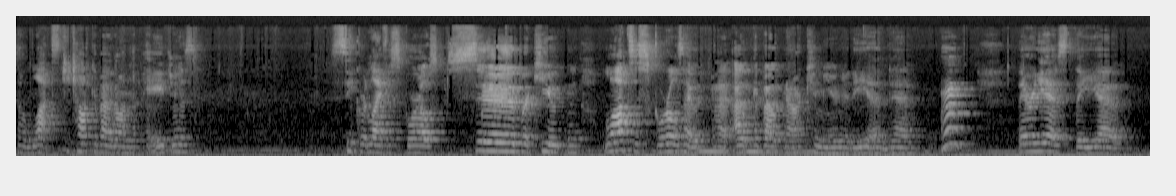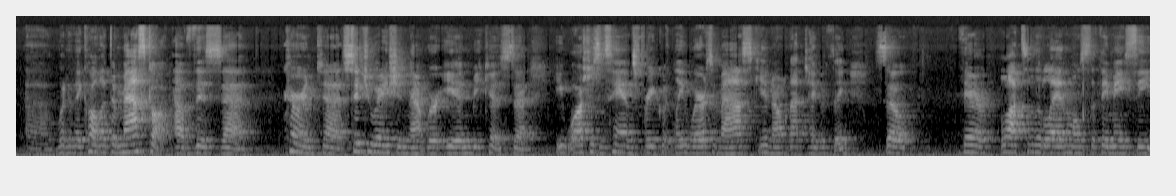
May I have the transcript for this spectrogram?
So lots to talk about on the pages. Secret Life of Squirrels, super cute and lots of squirrels out uh, out and about in our community, and uh, there he is, the uh, uh, what do they call it? The mascot of this uh, current uh, situation that we're in, because he washes his hands frequently, wears a mask, you know that type of thing. So there are lots of little animals that they may see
